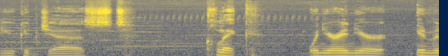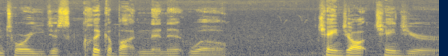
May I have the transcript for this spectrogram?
you could just click when you're in your inventory, you just click a button and it will change all change your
